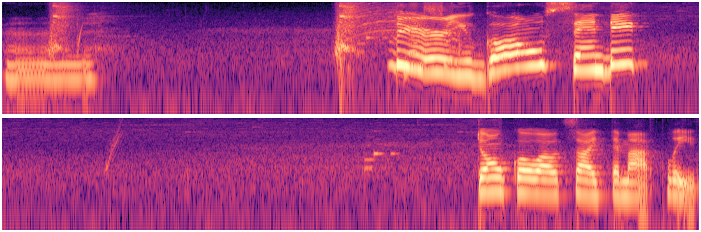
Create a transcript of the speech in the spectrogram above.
And there you go, send it. Don't go outside the map, please.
